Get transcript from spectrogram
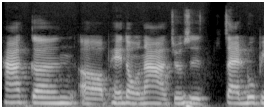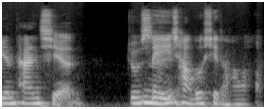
他跟呃裴斗娜就是在路边摊前，就是每一场都写的好好。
